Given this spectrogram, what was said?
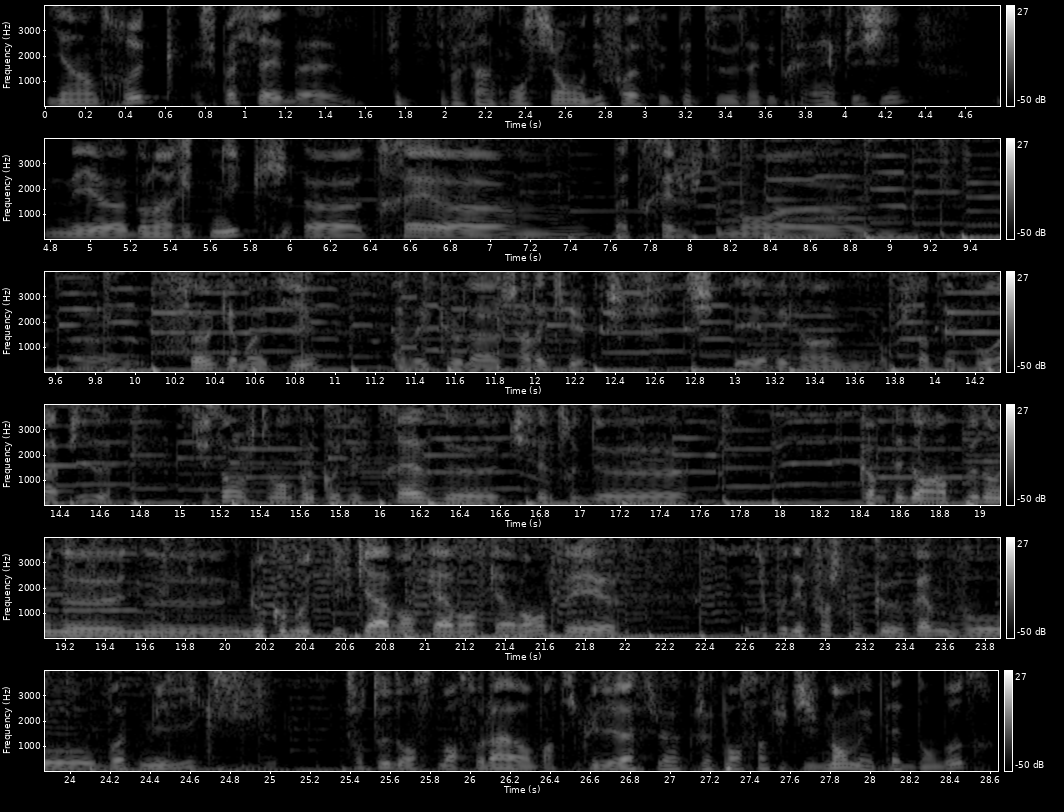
il y a un truc je sais pas si bah, peut-être des fois c'est inconscient ou des fois c'est peut-être ça a été très réfléchi mais euh, dans la rythmique euh, très euh, bah, très justement funk à moitié avec la charlette qui et avec un, en plus un tempo rapide. Tu sens justement un peu le côté stress de tu sais le truc de comme t'es dans un peu dans une, locomotive qui avance qui avance qui avance et du coup, des fois, je trouve que quand même vos, votre musique, surtout dans ce morceau-là en particulier, là, c'est là que je pense intuitivement, mais peut-être dans d'autres,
